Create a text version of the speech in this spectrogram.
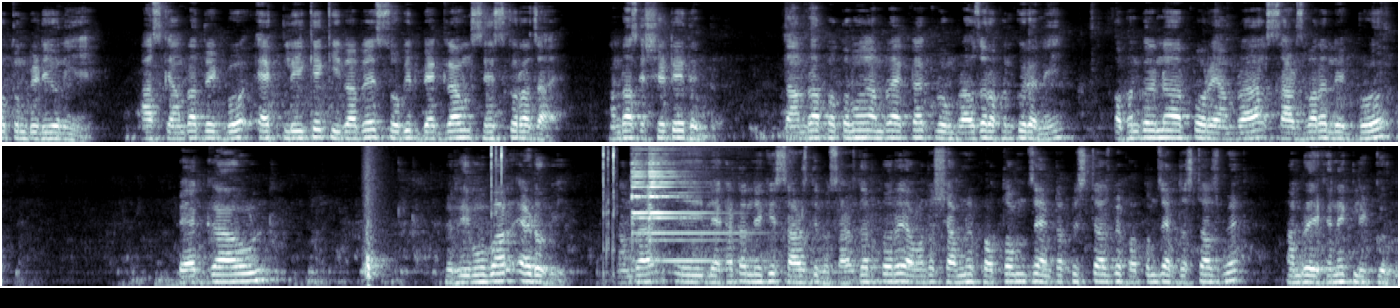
নতুন ভিডিও নিয়ে। আজকে আমরা দেখব এক ক্লিকে কীভাবে ছবির ব্যাকগ্রাউন্ড চেঞ্জ করা যায়। আমরা আজকে সেটাই দেখব। তা আমরা প্রথমে আমরা একটা ক্রোম ব্রাউজার ওপেন করে নিই। ওপেন করে নেওয়ার পরে আমরা সার্চ বারে লিখব ব্যাকগ্রাউন্ড রিমুভার অ্যাডোবি আমরা এই লেখাটা লিখে সার্চ দেবো। সার্চ দেওয়ার পরে আমাদের সামনে প্রথম যে ইন্টারফেসটা আসবে, প্রথম যে অ্যাড্রেসটা আসবে, আমরা এখানে ক্লিক করব।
